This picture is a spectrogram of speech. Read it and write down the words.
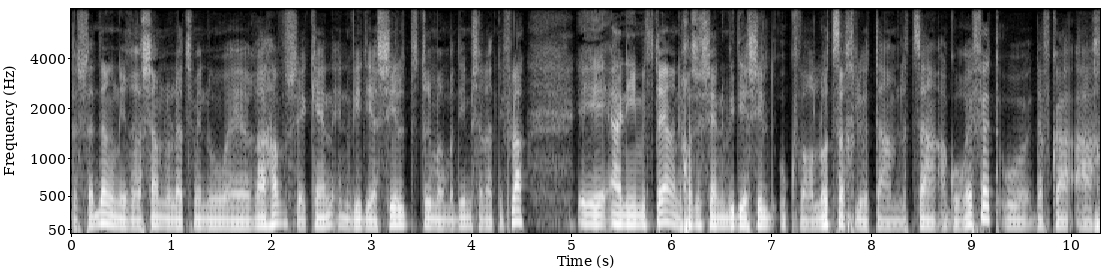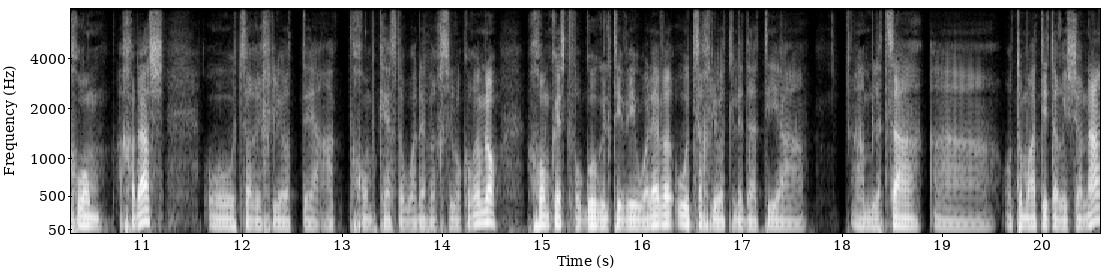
בסדר נרשמנו לעצמנו אה, רהב שכן NVIDIA Shield streamer מדהים שלט נפלא. אה, אני מצטער אני חושב ש- NVIDIA Shield הוא כבר לא צריך להיות ההמלצה הגורפת הוא דווקא ה Chrome החדש הוא צריך להיות ה Chromecast או whatever שלא קוראים לו Chromecast for Google TV whatever הוא צריך להיות לדעתי ההמלצה האוטומטית הראשונה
